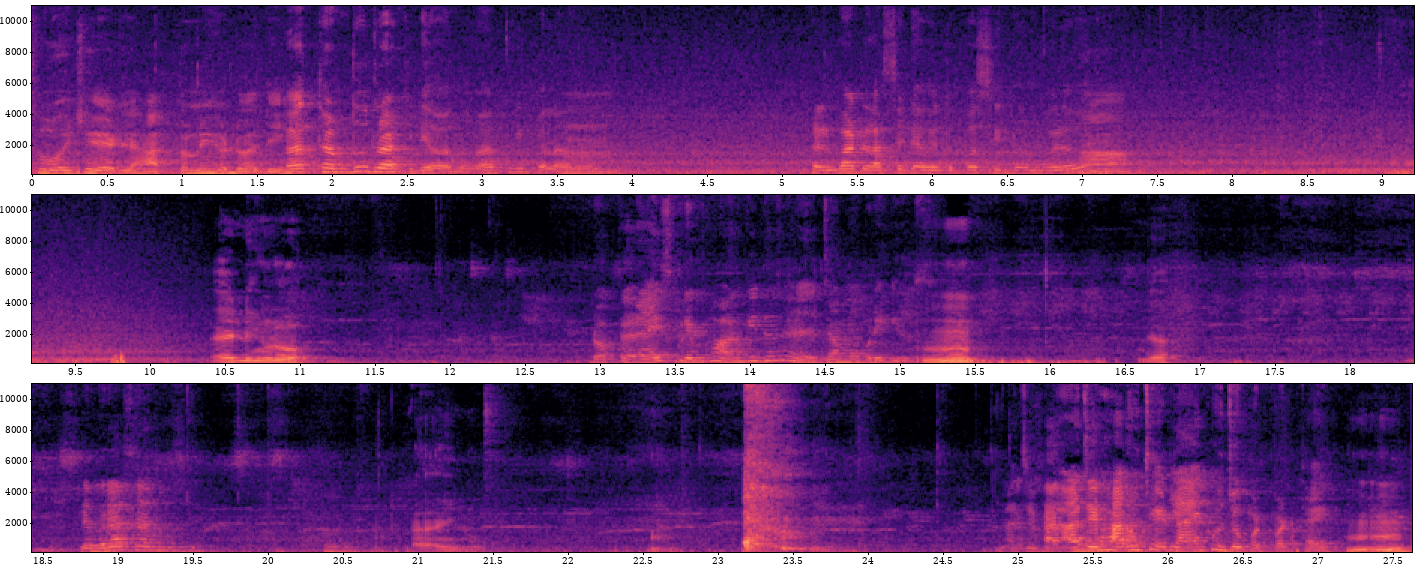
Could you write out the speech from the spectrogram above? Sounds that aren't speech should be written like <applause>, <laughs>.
સોય છે એટલે હાથ તો નહીં અડવા દે. હાથ આમ દૂર રાખી દેવાનો હાથ નહીં પલાવવાનો હમ. ખાલી બાટલા સડાવે તો પછી નો મળે હો. હા એ ડીંગડો ડોક્ટર આઈસ્ક્રીમ ખાવાનું કીધું છે ને જામો પડી ગયો. હમ. જા. ને છે આઈ નો. આજે સારું છે એટલે આંખો જો પટપટ થાય. હમ.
